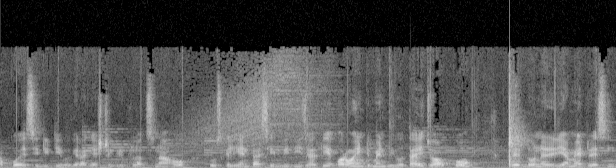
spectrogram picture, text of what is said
आपको एसिडिटी वगैरह गैस्ट्रिक रिफ्लक्स ना हो तो उसके लिए एंटासिड भी दी जाती है। और ऑइंटमेंट भी होता है जो आपको डोनर एरिया में ड्रेसिंग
